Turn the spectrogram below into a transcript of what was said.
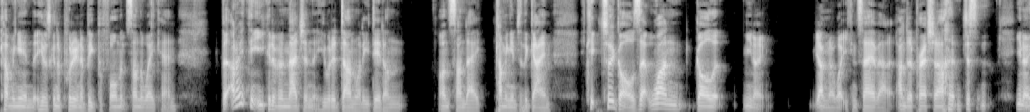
coming in that he was going to put in a big performance on the weekend. But I don't think you could have imagined that he would have done what he did on on Sunday coming into the game. He kicked two goals. That one goal that you know, I don't know what you can say about it. Under pressure, just you know,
